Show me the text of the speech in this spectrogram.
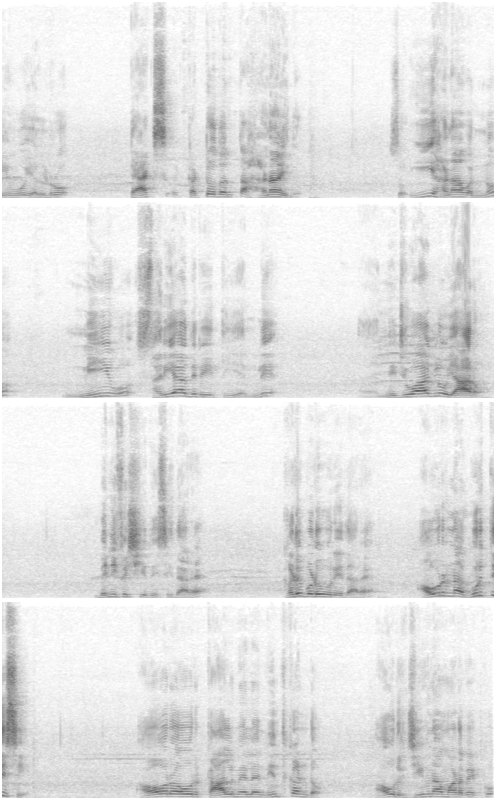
ನೀವು ಎಲ್ಲರೂ ಟ್ಯಾಕ್ಸ್ ಕಟ್ಟೋದಂಥ ಹಣ ಇದು. ಸೊ ಈ ಹಣವನ್ನು ನೀವು ಸರಿಯಾದ ರೀತಿಯಲ್ಲಿ, ನಿಜವಾಗ್ಲೂ ಯಾರು ಬೆನಿಫಿಷರೀಸ್ ಇದ್ದಾರೆ, ಕಡುಬಡವರು ಇದ್ದಾರೆ, ಅವ್ರನ್ನ ಗುರುತಿಸಿ ಅವರವ್ರ ಕಾಲ ಮೇಲೆ ನಿಂತ್ಕೊಂಡು ಅವರು ಜೀವನ ಮಾಡಬೇಕು,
